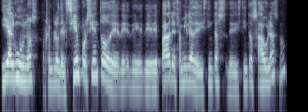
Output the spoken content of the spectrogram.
Y algunos, por ejemplo, del 100% de, de, padres de familia de distintas, de distintas aulas, ¿no?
